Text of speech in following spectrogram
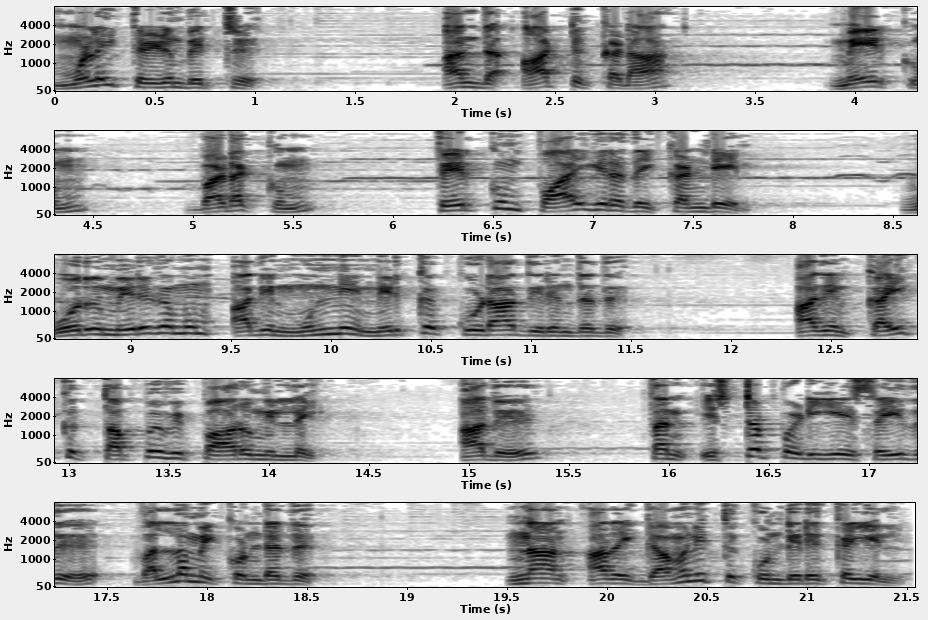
முளைத்தெழும்பிற்று. அந்த ஆட்டுக்கடா மேற்கும் வடக்கும் தெற்கும் பாய்கிறதைக் கண்டேன். ஒரு மிருகமும் அதன் முன்னே நிற்கக்கூடாதிருந்தது. அதன் கைக்கு தப்புவிப்பாரும் இல்லை அது தன் இஷ்டப்படியே செய்து வல்லமை கொண்டது. நான் அதை கவனித்துக் கொண்டிருக்கையில்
